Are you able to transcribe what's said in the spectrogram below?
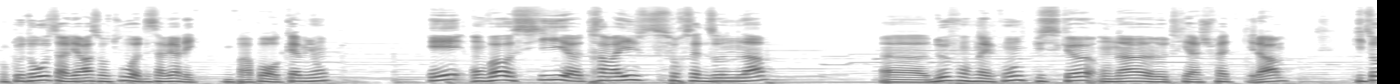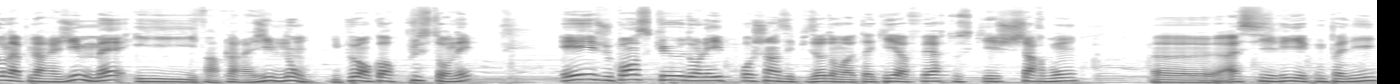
Donc l'autoroute servira surtout à desservir les, par rapport aux camions. Et on va aussi euh, travailler sur cette zone-là euh, de Fontenay-le-Comte, puisque on a le triage fret qui est là, qui tourne à plein régime, mais il... Enfin, plein régime, non. Il peut encore plus tourner. Et je pense que dans les prochains épisodes, on va attaquer à faire tout ce qui est charbon, euh, Assyrie et compagnie.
